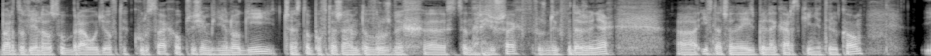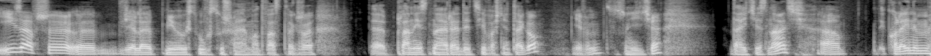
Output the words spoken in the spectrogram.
Bardzo wiele osób brało udział w tych kursach o przeziębieniologii. Często powtarzałem to w różnych e, scenariuszach, w różnych wydarzeniach i w Naczelnej Izbie Lekarskiej nie tylko. I zawsze wiele miłych słów słyszałem od Was, także plan jest na reedycję właśnie tego. Nie wiem, co sądzicie. Dajcie znać. A kolejnym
